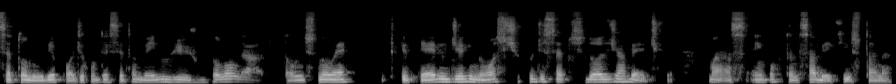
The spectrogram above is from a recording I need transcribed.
cetonúria pode acontecer também no jejum prolongado. Então, isso não é critério diagnóstico de cetoacidose diabética, mas é importante saber que isso está na,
